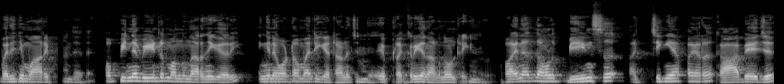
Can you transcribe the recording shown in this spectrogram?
വലിഞ്ഞു മാറി. അപ്പോൾ പിന്നെ വീണ്ടും വന്ന് നിറഞ്ഞു കയറി ഇങ്ങനെ ഓട്ടോമാറ്റിക് ആയിട്ടാണ് ഈ പ്രക്രിയ നടന്നുകൊണ്ടിരിക്കുന്നത്. അപ്പോൾ അതിനകത്ത് നമ്മൾ ബീൻസ് അച്ചിങ്ങ പയർ കാബേജ്.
